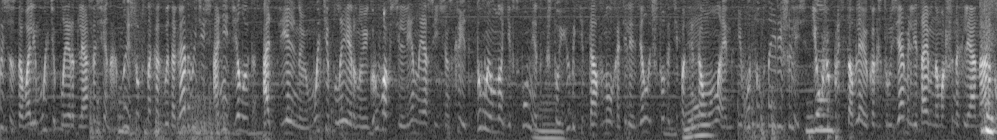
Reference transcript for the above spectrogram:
Которые создавали мультиплеер для Ассасина. Ну и, собственно, как вы догадываетесь, они делают отдельную мультиплеерную игру во вселенной Assassin's Creed. Думаю, многие вспомнят, что Юбики давно хотели сделать что-то типа GTA Online. И вот, собственно, и решились. Я уже представляю, как с друзьями летаем на машинах Леонардо,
